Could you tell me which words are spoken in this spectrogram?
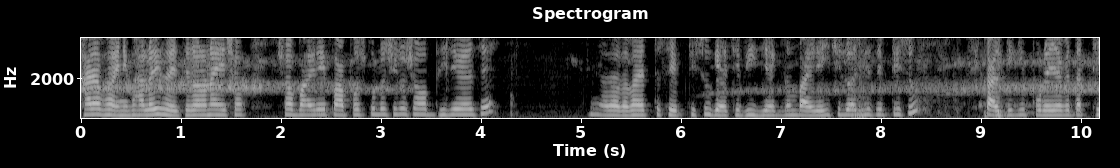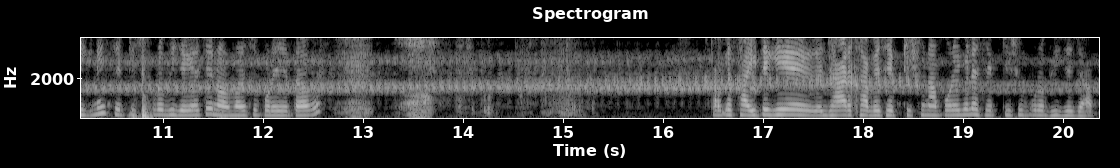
খারাপ হয়নি, ভালোই হয়েছে। কারণ এইসব সব বাইরে পাপোশগুলো ছিল, সব ভিজে গেছে। আর দাদা ভাইয়ের তো সেফটি টিস্যু গেছে, ভিজে একদম বাইরেই ছিল আজকে সেফটি টিস্যু কালকে কি পড়ে যাবে তার ঠিক নেই সেফটি টিস্যু পুরো ভিজে গেছে নর্মাল ইস্যু পড়ে যেতে হবে। কালকে সাইডে গিয়ে ঝাড় খাবে সেফ টিস্যু না পড়ে গেলে সেফ টিস্যু পুরো ভিজে যাবে।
